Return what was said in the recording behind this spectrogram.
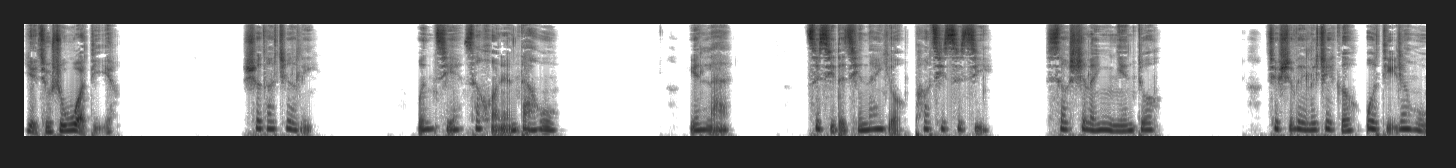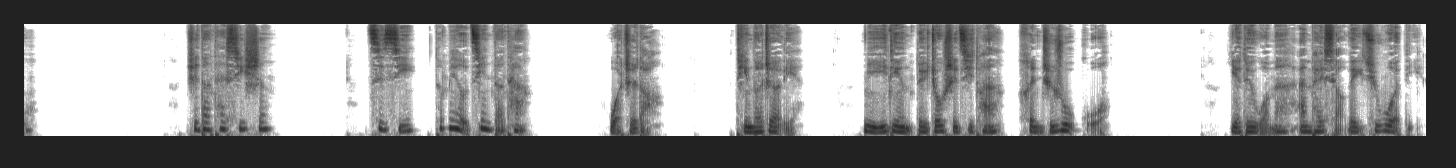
也就是卧底。说到这里，文杰才恍然大悟：原来自己的前男友抛弃自己，消失了一年多，就是为了这个卧底任务。直到他牺牲，自己都没有见到他。我知道，听到这里，你一定对周氏集团恨之入骨。也对我们安排小魏去卧底，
